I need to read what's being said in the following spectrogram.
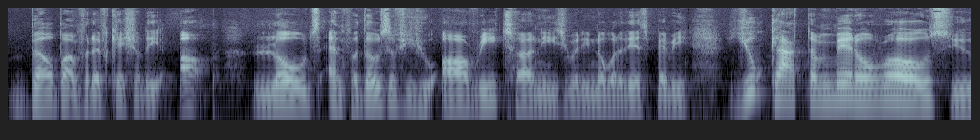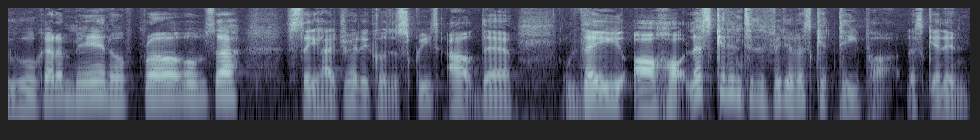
bell button for notification of the uploads. And for those of you who are returnees, you already know what it is, baby. You got the middle rows. You got a middle rows. Uh, stay hydrated because the streets out there, they are hot. Let's get into the video. Let's get deeper. Let's get in.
